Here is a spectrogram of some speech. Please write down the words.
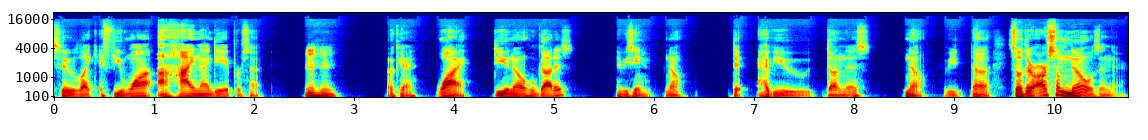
to like if you want a high ninety eight percent. Mhm. Okay, why? Do you know who God is? Have you seen him? No. Have you done this? No. Have you, uh, so there are some no's in there?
